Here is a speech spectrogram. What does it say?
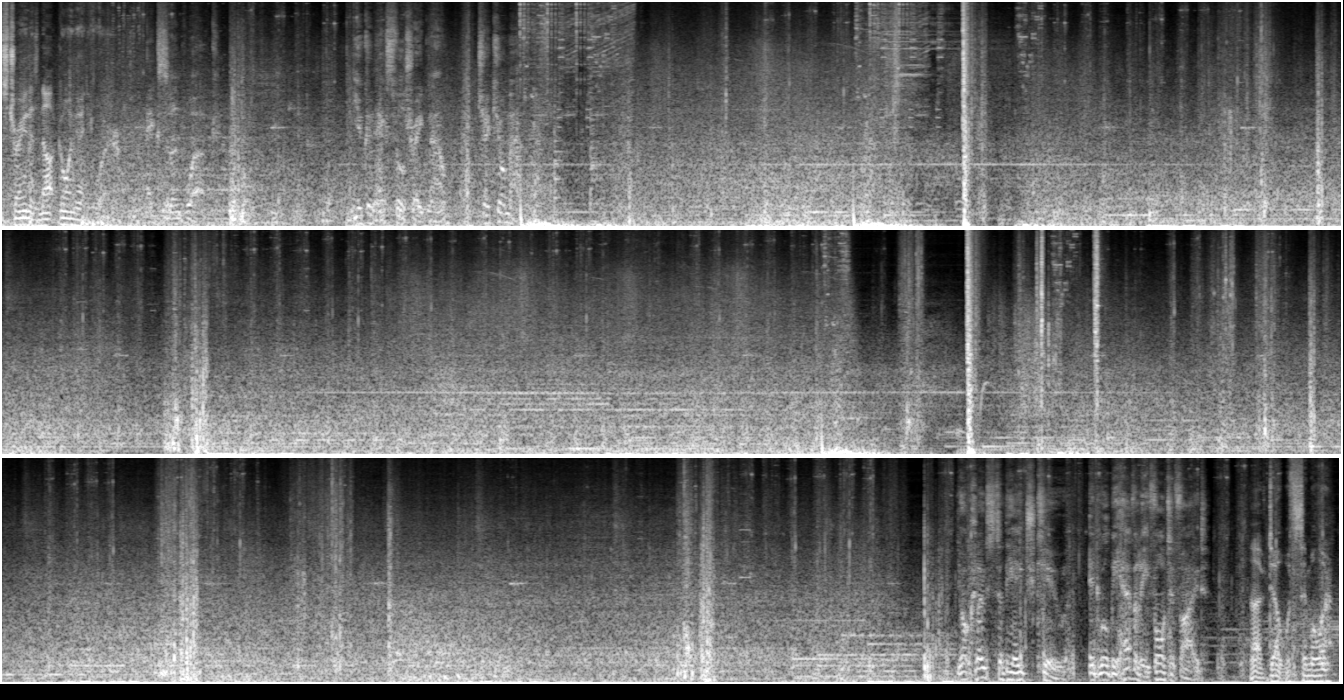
This train is not going anywhere. Excellent work. You can exfiltrate now. Check your map. Close to the HQ. It will be heavily fortified. I've dealt with similar.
